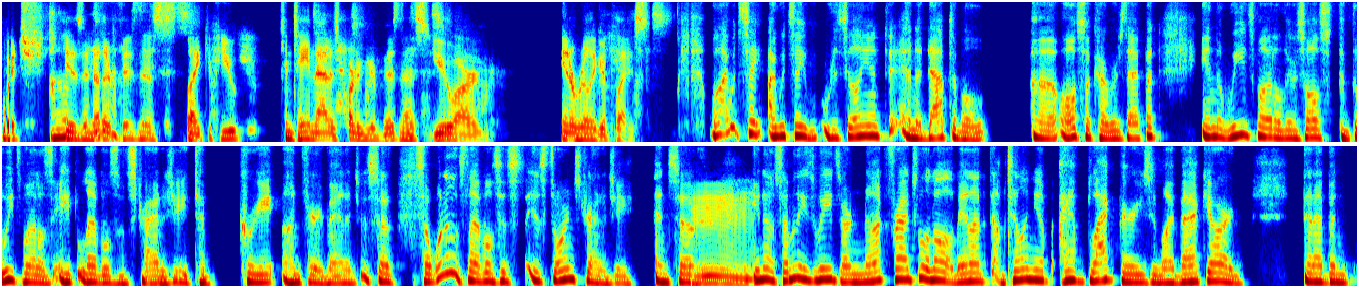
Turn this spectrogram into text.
which um, is another yeah. business. Like if you contain that as part of your business, you are in a really good place. Well, I would say I would say resilient and adaptable uh, also covers that. But in the weeds model, there's also the weeds model is eight levels of strategy to create unfair advantages. So, so one of those levels is is thorn strategy. And so, mm. you know, some of these weeds are not fragile at all. Man, I'm, I'm telling you, I have blackberries in my backyard that I've been.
